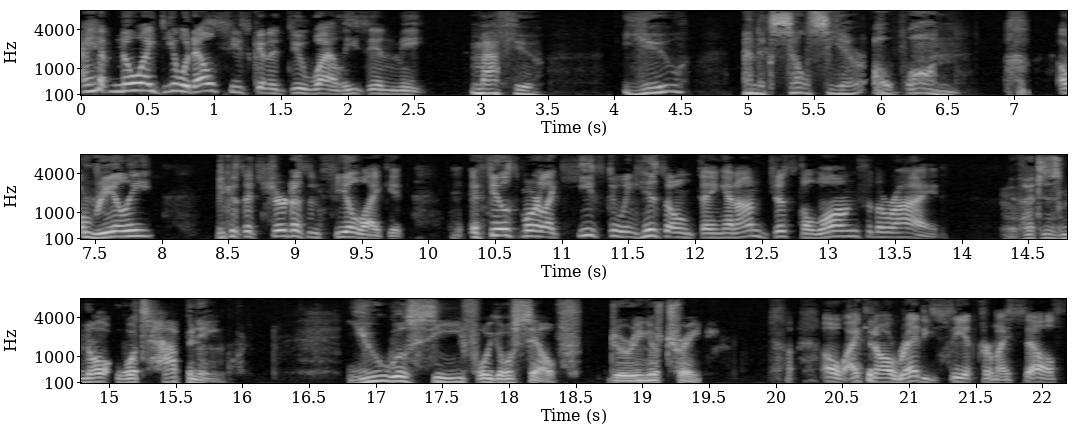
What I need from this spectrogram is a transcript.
I have no idea what else he's going to do while he's in me. Matthew, you and Excelsior are one. Oh, really? Because it sure doesn't feel like it. It feels more like he's doing his own thing and I'm just along for the ride. That is not what's happening. You will see for yourself during your training. Oh, I can already see it for myself.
